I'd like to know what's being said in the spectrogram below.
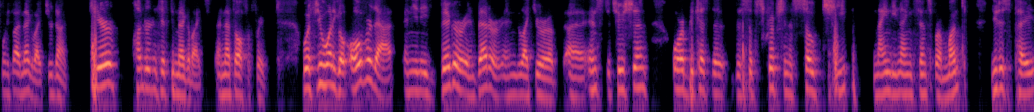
twenty-five megabytes, you're done. Here, hundred and fifty megabytes, and that's all for free. Well, if you want to go over that and you need bigger and better and like you're a, institution or because the, the subscription is so cheap, 99 cents for a month, you just pay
